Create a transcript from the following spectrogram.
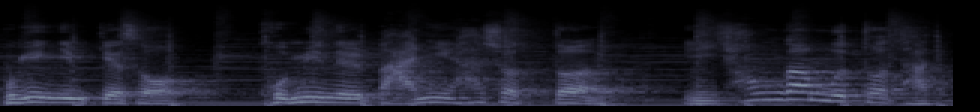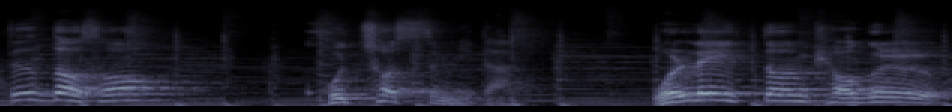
고객님께서 고민을 많이 하셨던 이 현관부터 다 뜯어서 고쳤습니다. 원래 있던 벽을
